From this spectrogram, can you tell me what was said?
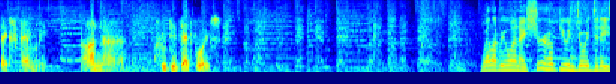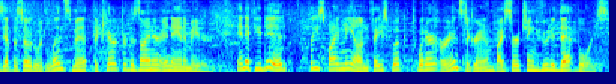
Thanks for having me on uh, Who Did That Voice? Well, everyone, I sure hope you enjoyed today's episode with Len Smith, the character designer and animator. And if you did, please find me on Facebook, Twitter, or Instagram by searching Who Did That Voice.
